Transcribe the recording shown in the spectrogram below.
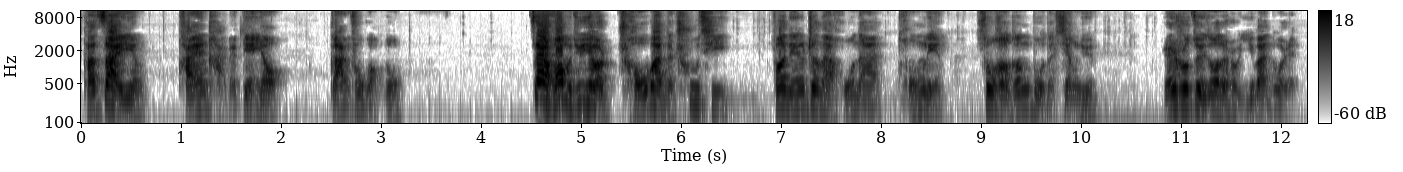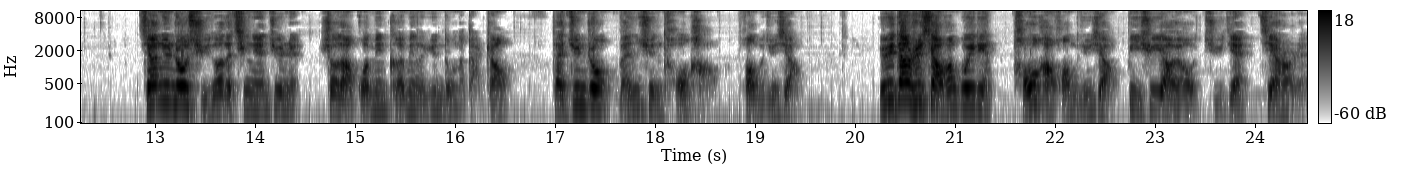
他再应谭延闿的电邀，赶赴广东。在黄埔军校筹办的初期，方鼎英正在湖南统领宋鹤庚部的湘军，人数最多的时候一万多人。湘军中许多的青年军人受到国民革命的运动的感召，在军中闻讯投考黄埔军校。由于当时校方规定，投考黄埔军校必须要有举荐介绍人，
